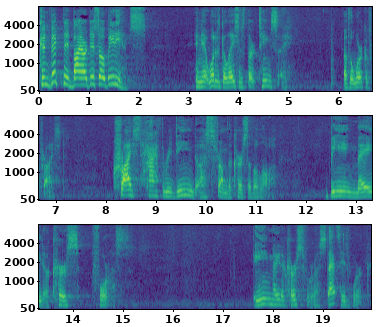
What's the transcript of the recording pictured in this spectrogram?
convicted by our disobedience. And yet, what does Galatians 13 say of the work of Christ? Christ hath redeemed us from the curse of the law, being made a curse for us. Being made a curse for us. That's his work.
